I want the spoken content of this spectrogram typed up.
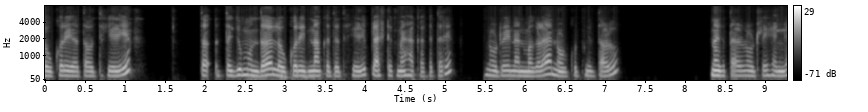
ಲೌಕರ್ ಹೇಳ್ತಾವಂತ ಹೇಳಿ. ತ, ತೆಗಿ ಮುಂದೆ ಲೌಕರ್ ಇದನ್ನಾಕತ್ತೈತೆ ಹೇಳಿ ಪ್ಲಾಸ್ಟಿಕ್ ಮ್ಯಾಗ ಹಾಕಾಕತ್ತಾರೆ. ನೋಡ್ರಿ ನನ್ನ ಮಗಳ ನೋಡ್ಕೊತ ನಿಂತಾಳು. ನಗ್ತಾಳು ನೋಡ್ರಿ ಹೆಂಗ.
